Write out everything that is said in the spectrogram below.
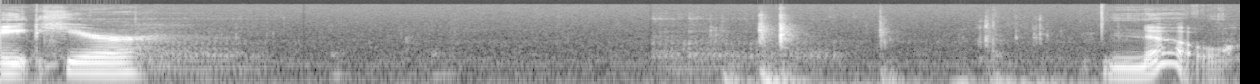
8 here. No.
